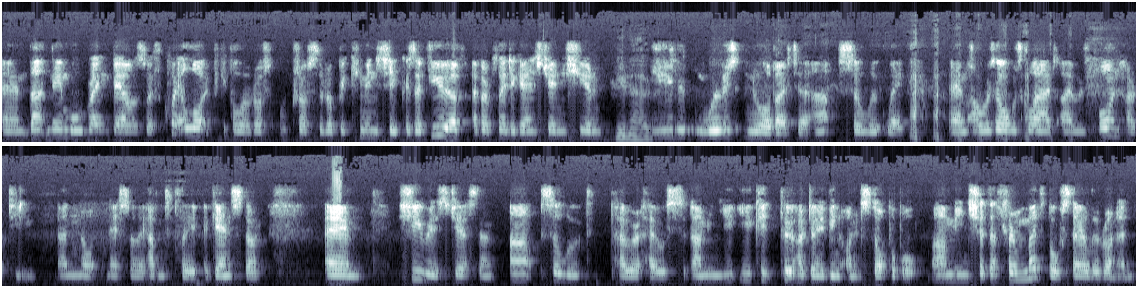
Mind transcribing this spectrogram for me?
um, that name will ring bells with quite a lot of people across the rugby community because if you have ever played against Jenny Sheeran, you know, you would know about it. Absolutely. um, I was always glad I was on her team and not necessarily having to play against her. Um, she was just an absolute powerhouse. I mean, you, you could put her down as being unstoppable. I mean, she had a formidable style of running.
